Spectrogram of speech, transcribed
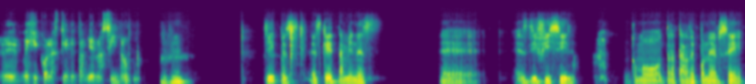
eh, México las tiene también así, ¿no? Sí, pues es que también es, eh, es difícil como tratar de ponerse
